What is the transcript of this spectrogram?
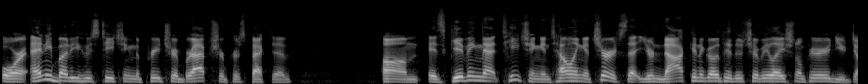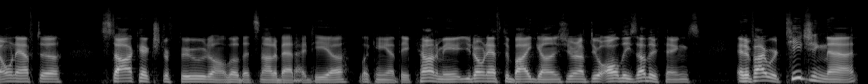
or anybody who's teaching the pre trib rapture perspective, um, is giving that teaching and telling a church that you're not going to go through the tribulational period, you don't have to stock extra food, although that's not a bad idea looking at the economy. You don't have to buy guns, you don't have to do all these other things. And if I were teaching that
